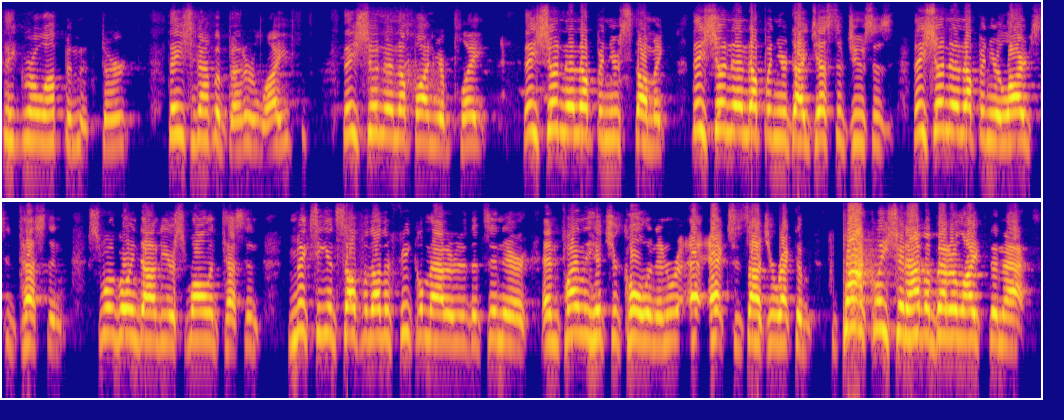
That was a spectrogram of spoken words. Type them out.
They grow up in the dirt. They should have a better life. They shouldn't end up on your plate. They shouldn't end up in your stomach. They shouldn't end up in your digestive juices. They shouldn't end up in your large intestine, going down to your small intestine, mixing itself with other fecal matter that's in there, and finally hit your colon and exits out your rectum. Broccoli should have a better life than that.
